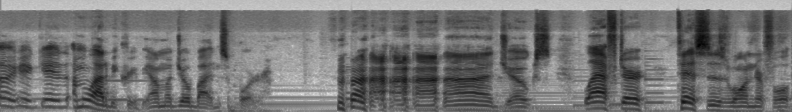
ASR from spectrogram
Uh, I'm allowed to be creepy. I'm a Joe Biden supporter. Jokes, laughter. This is wonderful.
